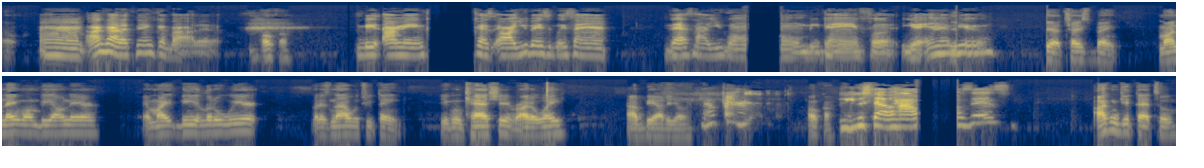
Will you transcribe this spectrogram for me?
that. Um, I gotta think about it. Okay. Be, I mean, because are you basically saying that's how you gonna be paying for your interview? Yeah, Chase Bank. My name won't be on there. It might be a little weird, but it's not what you think. You can cash it right away. I'll be out of your. Okay. Okay. Do you sell houses? I can get that too.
